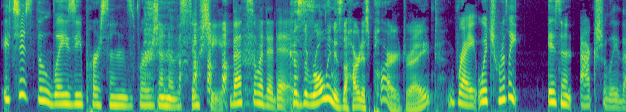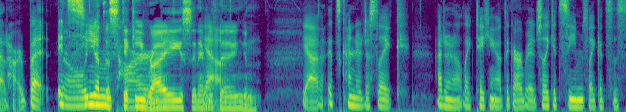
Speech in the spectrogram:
It's just the lazy person's version of sushi. That's what it is. Because the rolling is the hardest part, right? right, which really isn't actually that hard, but it No, seems you got the sticky hard. rice and Yeah. everything, and Yeah, it's kind of just like I don't know, like taking out the garbage. Like it seems like it's this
